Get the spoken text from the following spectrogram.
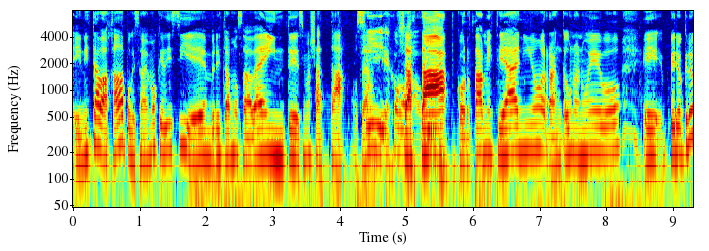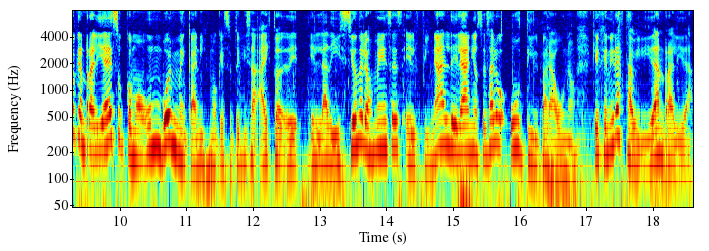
en esta bajada porque sabemos que es diciembre, estamos a 20, decimos ya está, o sea, Sí, es como, ya está, cortame este año, arranca uno nuevo, eh, pero creo que en realidad es como un buen mecanismo que se utiliza a esto de, en la división de los meses, el final del año, o sea, es algo útil para uno, que genera estabilidad en realidad.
